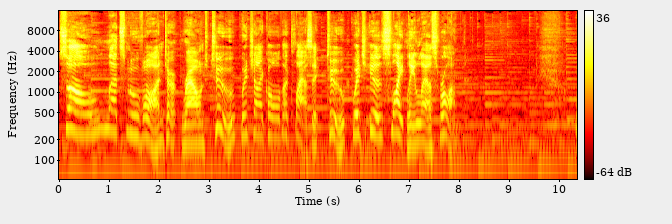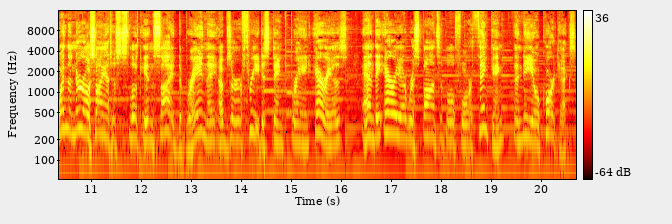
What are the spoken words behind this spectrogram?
So let's move on to round two, which I call the classic two, which is slightly less wrong. When the neuroscientists look inside the brain, they observe three distinct brain areas, and the area responsible for thinking, the neocortex,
